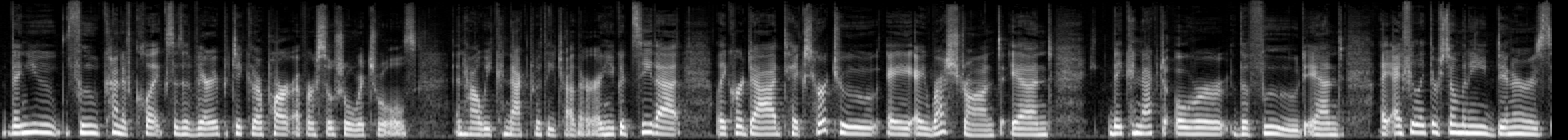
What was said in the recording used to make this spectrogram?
then you food kind of clicks as a very particular part of our social rituals and how we connect with each other. And you could see that like her dad takes her to a, a restaurant and they connect over the food. And I, I feel like there's so many dinners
